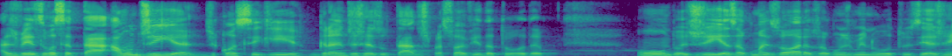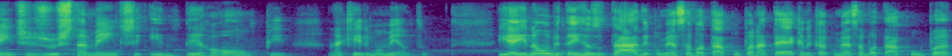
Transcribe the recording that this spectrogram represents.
Às vezes você está a um dia de conseguir grandes resultados para sua vida toda, um, dois dias, algumas horas, alguns minutos, e a gente justamente interrompe naquele momento. E aí não obtém resultado e começa a botar a culpa na técnica, começa a botar a culpa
